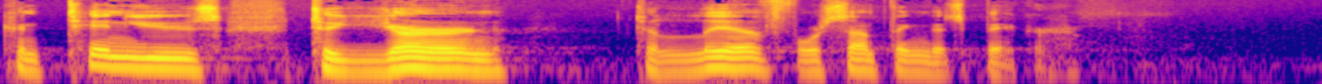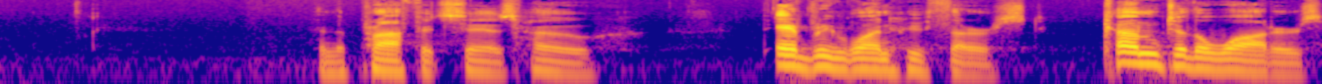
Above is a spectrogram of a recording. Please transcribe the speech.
continues to yearn to live for something that's bigger. And the prophet says, Ho, everyone who thirsts, come to the waters.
